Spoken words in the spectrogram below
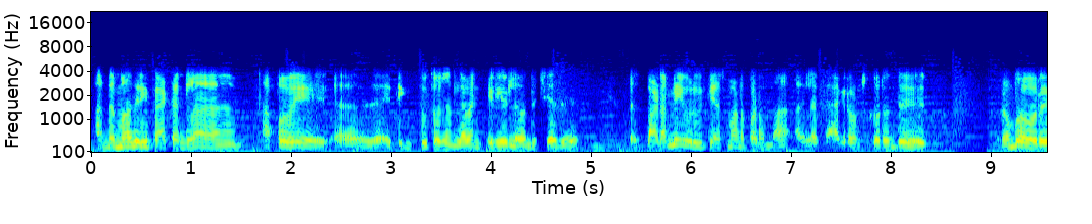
அந்த மாதிரி பேட்டர்ன்லாம் அப்பவே I think two thousand eleven பீரியட்ல வந்துச்சு அது. படமே ஒரு வித்தியாசமான படம் தான் அதுல பேக்ரவுண்ட் ஸ்கோர் வந்து ரொம்ப ஒரு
